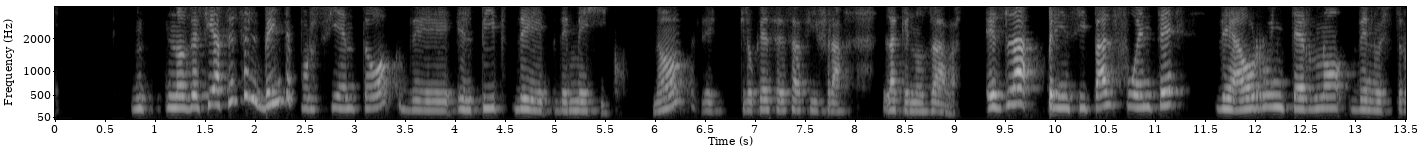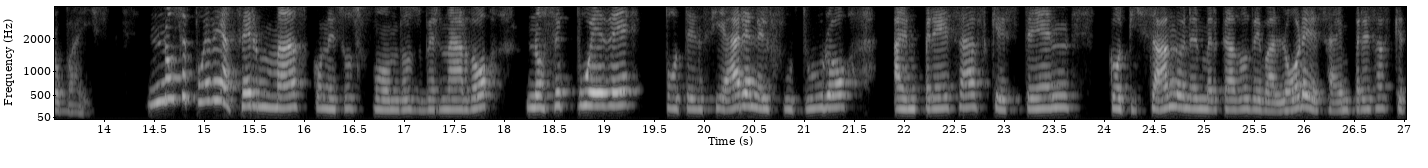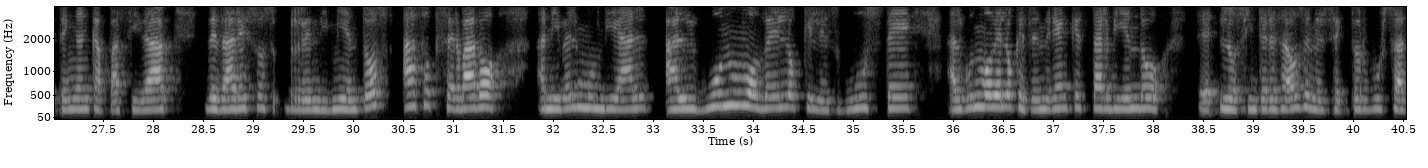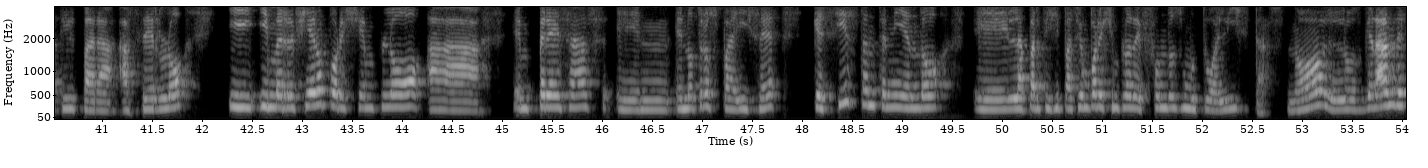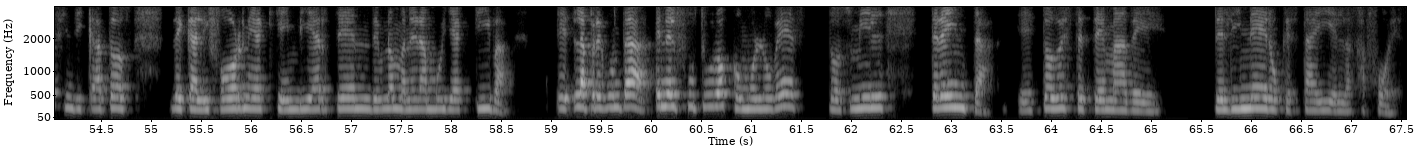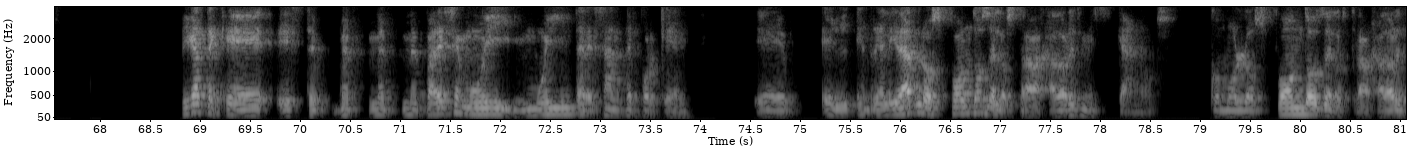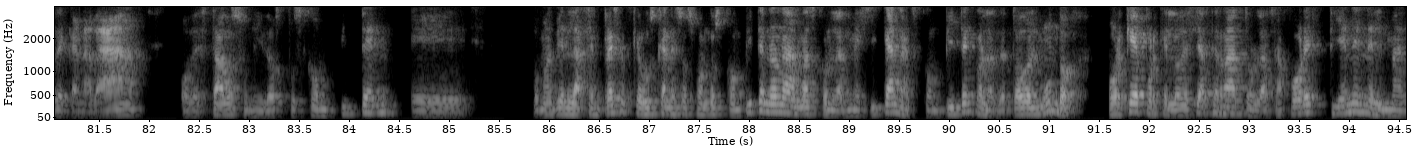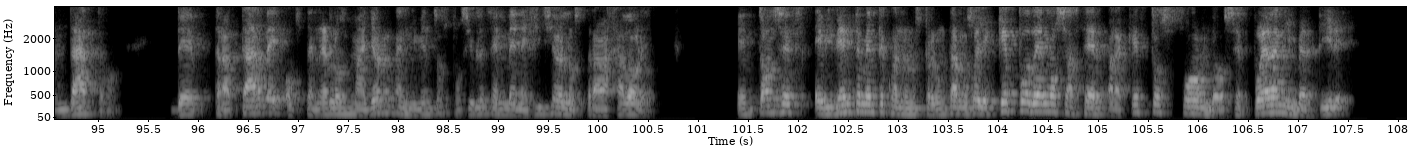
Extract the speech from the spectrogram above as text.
Nos decías, es el 20% del PIB de, de México, ¿no? Eh, creo que es esa cifra la que nos dabas. Es la principal fuente de ahorro interno de nuestro país. No se puede hacer más con esos fondos, Bernardo. No se puede potenciar en el futuro a empresas que estén cotizando en el mercado de valores, a empresas que tengan capacidad de dar esos rendimientos. ¿Has observado a nivel mundial algún modelo que les guste, algún modelo que tendrían que estar viendo eh, los interesados en el sector bursátil para hacerlo? Y, me refiero, por ejemplo, a empresas en, en otros países que sí están teniendo eh, la participación, por ejemplo, de fondos mutualistas, ¿no? Los grandes sindicatos de California que invierten de una manera muy activa. Eh, la pregunta, en el futuro, ¿cómo lo ves? 2030, eh, todo este tema de, del dinero que está ahí en las afores. Fíjate que este, me, parece muy, muy interesante porque eh, en realidad los fondos de los trabajadores mexicanos, como los fondos de los trabajadores de Canadá o de Estados Unidos, pues compiten, eh, o más bien las empresas que buscan esos fondos compiten no nada más con las mexicanas, compiten con las de todo el mundo. ¿Por qué? Porque lo decía hace rato, las AFORES tienen el mandato de tratar de obtener los mayores rendimientos posibles en beneficio de los trabajadores. Entonces, evidentemente, cuando nos preguntamos, oye, ¿qué podemos hacer para que estos fondos se puedan invertir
